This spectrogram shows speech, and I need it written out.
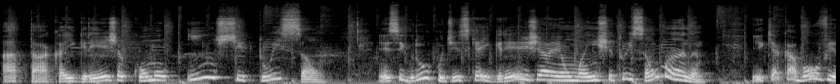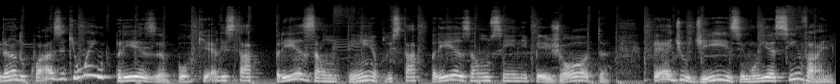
ataca a igreja como instituição. Esse grupo diz que a igreja é uma instituição humana e que acabou virando quase que uma empresa, porque ela está presa a um templo, está presa a um CNPJ, pede o dízimo e assim vai.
